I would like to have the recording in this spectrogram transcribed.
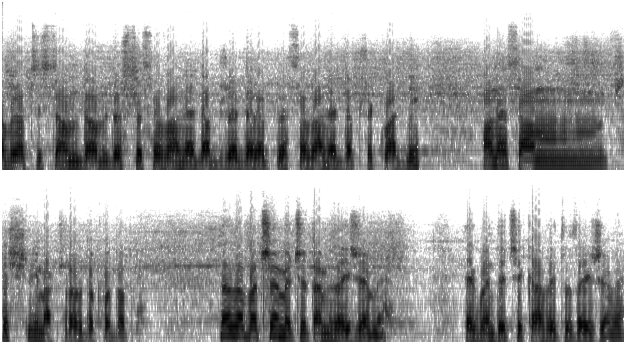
obroty są do, dostosowane dobrze, dopasowane do przekładni. One są przez ślimak prawdopodobnie. No zobaczymy czy tam zajrzymy. Jak będę ciekawy, to zajrzymy.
